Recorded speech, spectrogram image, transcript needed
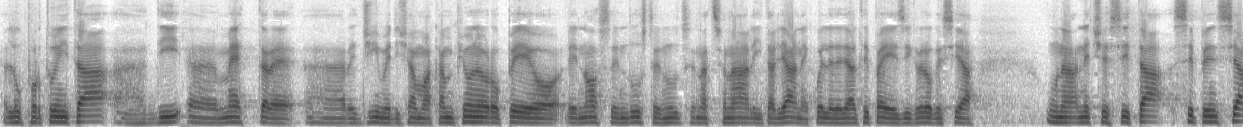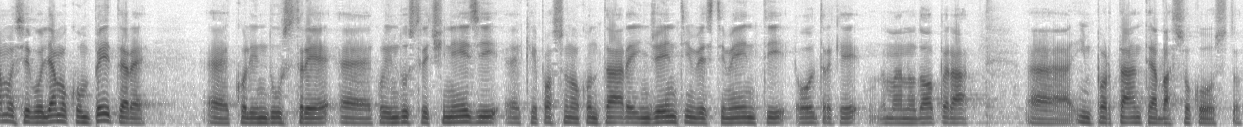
l'opportunità eh, di eh, mettere a regime, diciamo, a campione europeo le nostre industrie, le industrie nazionali italiane e quelle degli altri paesi, credo che sia una necessità se pensiamo e se vogliamo competere eh, con, le industrie, eh, con, le industrie, cinesi eh, che possono contare ingenti investimenti oltre che una manodopera eh, importante a basso costo.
